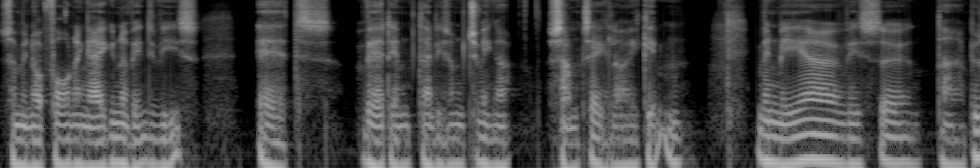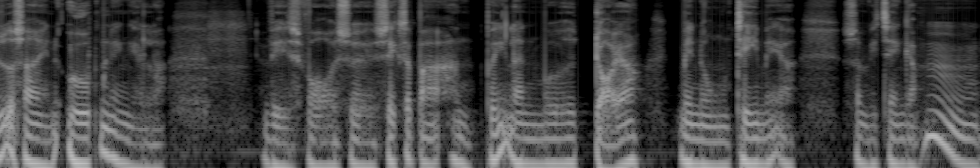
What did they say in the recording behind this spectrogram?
Så min opfordring er ikke nødvendigvis at være dem, der ligesom tvinger samtaler igennem, men mere hvis øh, der byder sig en åbning, eller hvis vores øh, sexerbarn på en eller anden måde døjer med nogle temaer, som vi tænker, hmm,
